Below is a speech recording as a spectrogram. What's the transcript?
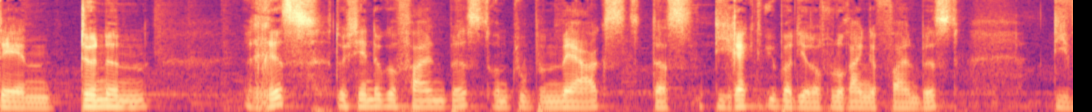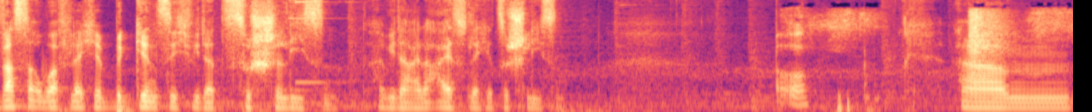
den dünnen Riss, durch den du gefallen bist, und du bemerkst, dass direkt über dir, dort wo du reingefallen bist, die Wasseroberfläche beginnt sich wieder zu schließen. Wieder eine Eisfläche zu schließen. Oh. Ähm,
